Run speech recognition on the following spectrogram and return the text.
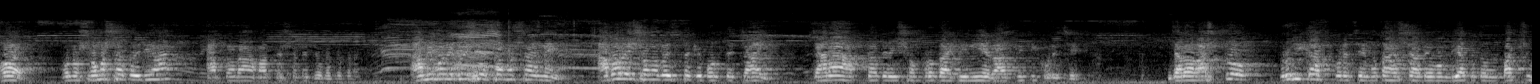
হয়, কোনো সমস্যা তৈরি হয় আপনারা আমাদের সাথে যোগাযোগ করেন। আমি মনে করি সে সমস্যা নেই। আবার এই সমাবেশ থেকে বলতে চাই, যারা আপনাদের এই সম্প্রদায়কে নিয়ে রাজনীতি করেছে, যারা রাষ্ট্রদ্রোহী কাজ করেছে, মোতাহার সাহেব এবং লিয়াকতুল বাচ্চু,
